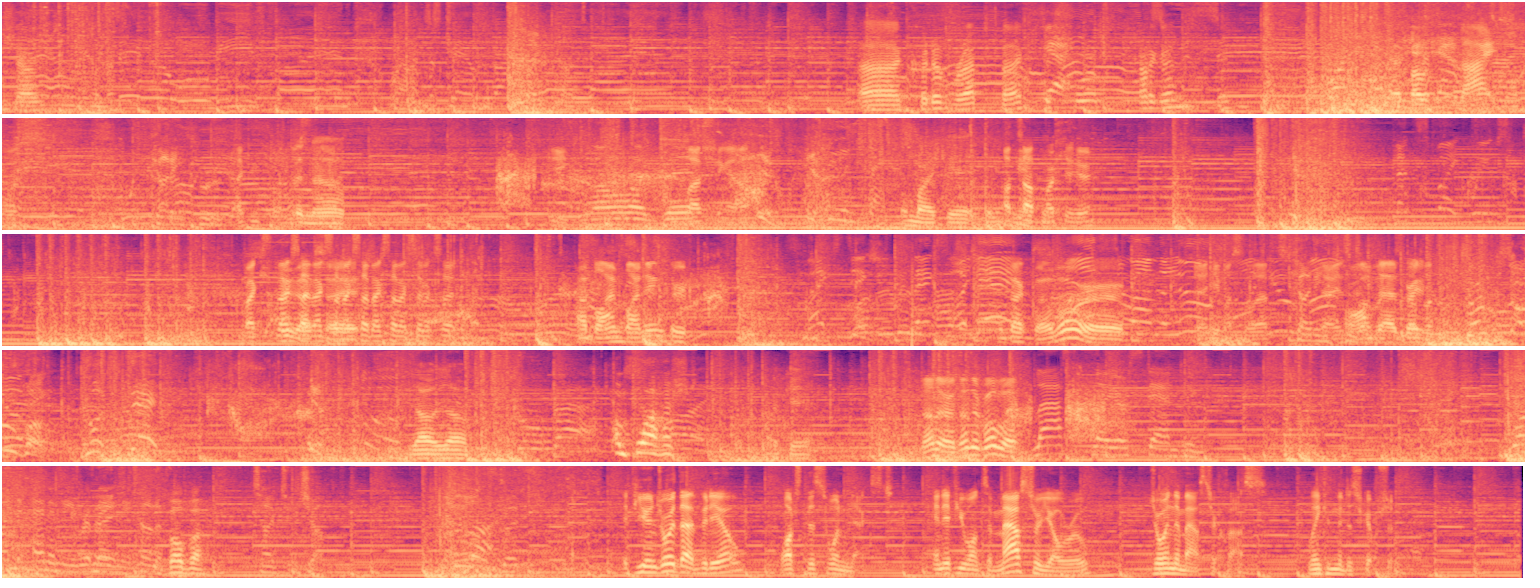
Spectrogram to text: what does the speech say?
Uh, could have wrapped back the short cardigan. Yeah, both nice. Cutting through. I can kill this. no. Flashing out. I'll mark it. I'll top market here. Back, back side, back side, back side, back side, back side, back side. I blind blinding through. Back Bobo or Yeah, he must have left. Yeah, he's on going bad back. break? No, no. I'm flashed. Okay. Another, another Bobo. Last player standing. One enemy remaining. Boba. Time to jump. If you enjoyed that video, watch this one next. And if you want to master Yoru, join the masterclass. Link in the description.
